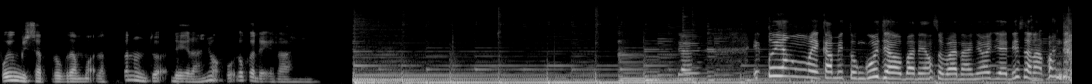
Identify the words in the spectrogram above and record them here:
apa yang bisa program awak lakukan untuk daerahnya? Awak lo ke daerahnya? Ya itu yang kami tunggu jawaban yang sebenarnya. Jadi sana pandang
